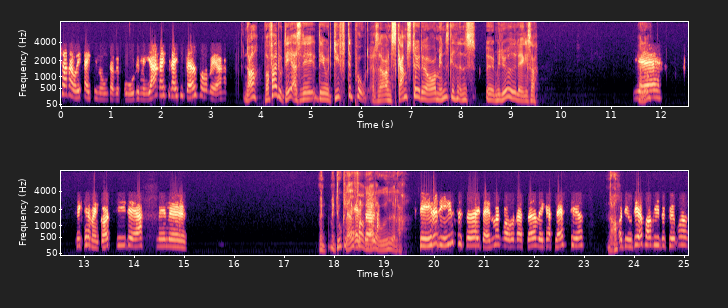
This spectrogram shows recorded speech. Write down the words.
så er der jo ikke rigtig nogen, der vil bruge det. Men jeg er rigtig, rigtig glad for at være her. Nå, hvorfor er du det? Altså, det, det er jo et giftdepot, altså, og en skamstøtte over menneskehedens øh, miljøødelæggelser. Ja, Hallo? det kan man godt sige, det er. Men øh, Men, men du er glad for at Altså- være derude, eller? det er et af de eneste steder i Danmark, hvor der stadigvæk er plads til os. Nå, Og det er jo derfor, vi er bekymrede.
